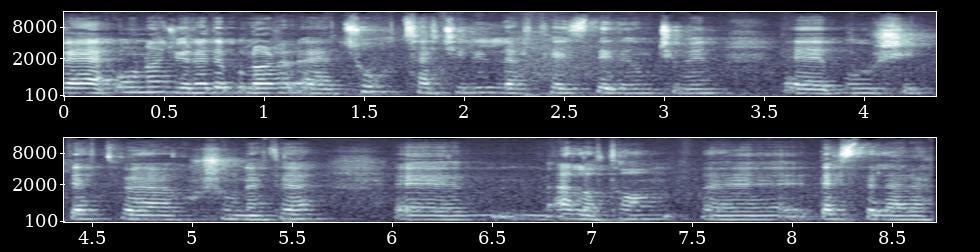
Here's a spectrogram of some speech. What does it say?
Və ona görə də bunlar çox çəkilirlər tez dediyim kimi bu şiddət və xuşunətə əl atan dəstələrə.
